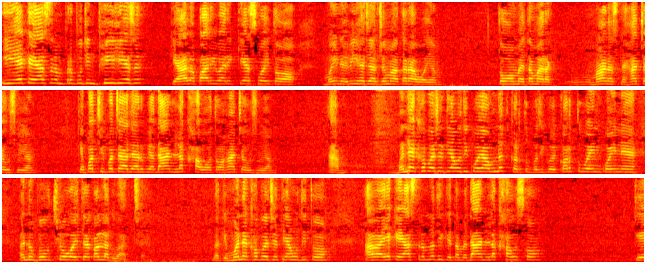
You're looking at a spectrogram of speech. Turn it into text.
ઈ એકે આશ્રમ પ્રભુજીની ફી લે છે કે હાલો પારિવારિક કેસ હોય તો મહિને વીસ હજાર જમા કરાવો એમ. તો અમે તમારા માણસને હાચવશું એમ. કે પછી પચાસ હજાર રૂપિયા દાન લખાવો તો હાચવશું એમ. આ મને ખબર છે ત્યાં સુધી કોઈ આવું નથી કરતું. પછી કોઈ કરતું હોય ને કોઈને અનુભવ થયો હોય તો એક અલગ વાત છે. બાકી મને ખબર છે ત્યાં સુધી તો આવા એકેય આશ્રમ નથી કે તમે દાન લખાવશો કે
